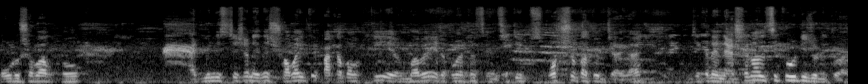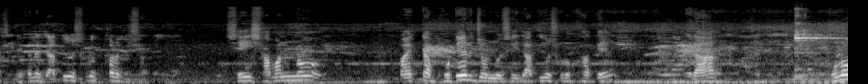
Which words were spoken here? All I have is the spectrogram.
পৌরসভা হোক অ্যাডমিনিস্ট্রেশন এদের সবাইকে পাকাপাকি এরকমভাবে এরকম একটা সেন্সিটিভ স্পর্শকাতর জায়গায়, যেখানে ন্যাশনাল সিকিউরিটি জড়িত আছে, যেখানে জাতীয় সুরক্ষার বিষয়, সেই সামান্য কয়েকটা ভোটের জন্য সেই জাতীয় সুরক্ষাকে এরা কোনো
